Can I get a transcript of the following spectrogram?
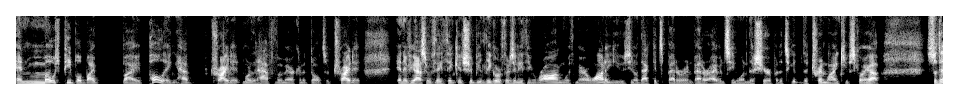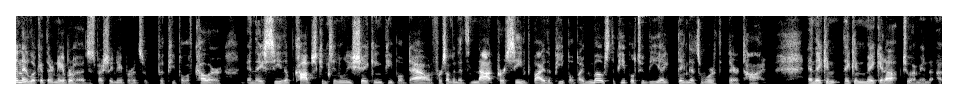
And most people by by polling have tried it. More than half of American adults have tried it. And if you ask them if they think it should be legal, if there's anything wrong with marijuana use, you know, that gets better and better. I haven't seen one this year, but it's the trend line keeps going up. So then they look at their neighborhoods, especially neighborhoods with, people of color, and they see the cops continually shaking people down for something that's not perceived by the people, by most of the people, to be a thing that's worth their time. And they can they can make it up too. I mean, I,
